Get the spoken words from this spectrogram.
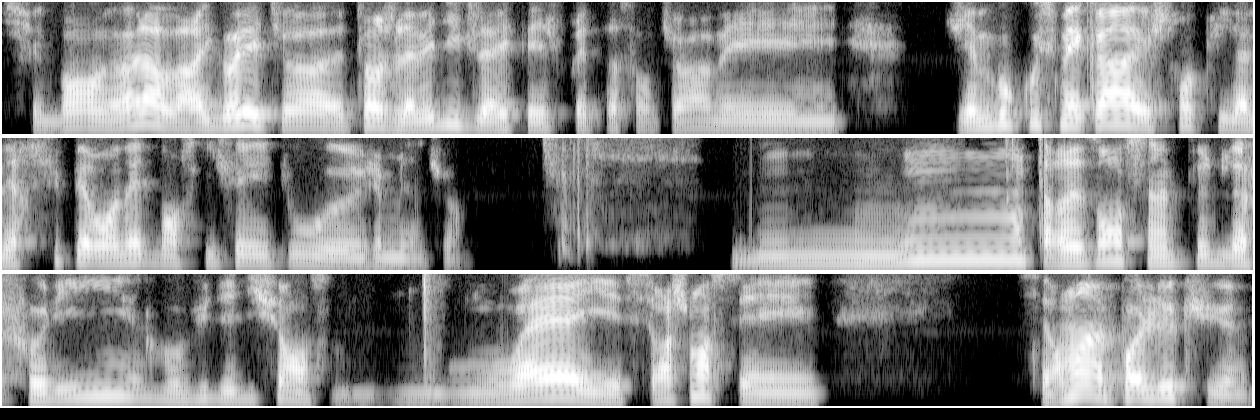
Je fais bon, voilà, on va rigoler, tu vois. Attends, je l'avais dit que je l'avais fait exprès de toute façon, tu vois, mais j'aime beaucoup ce mec-là et je trouve qu'il a l'air super honnête dans ce qu'il fait et tout, euh, j'aime bien, tu vois. Mmh, t'as raison, c'est un peu de la folie au vu des différences. Ouais, franchement, c'est c'est vraiment un poil de cul. Hein.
